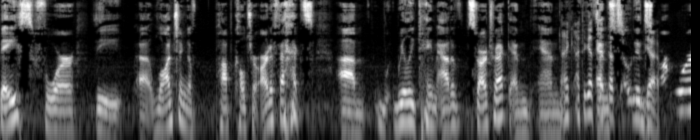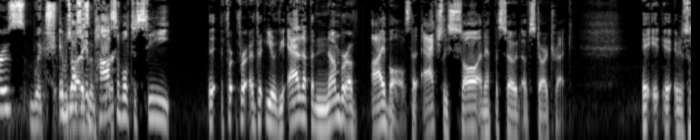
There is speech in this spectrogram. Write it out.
base for the uh, launching of pop culture artifacts um, really came out of Star Trek, and and I, I think that's and that's, so did yeah. Star Wars, which it was, was also impossible to see. Uh, for, for you know, if you added up the number of eyeballs that actually saw an episode of Star Trek, it, it, it was a,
